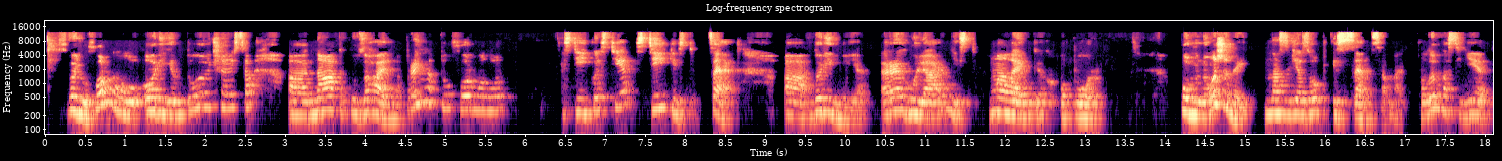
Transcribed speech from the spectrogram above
свою формулу, орієнтуючись а, на таку загально прийняту формулу стійкості. Стійкість це дорівнює регулярність маленьких опор, помножений на зв'язок із сенсами. Коли у вас є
